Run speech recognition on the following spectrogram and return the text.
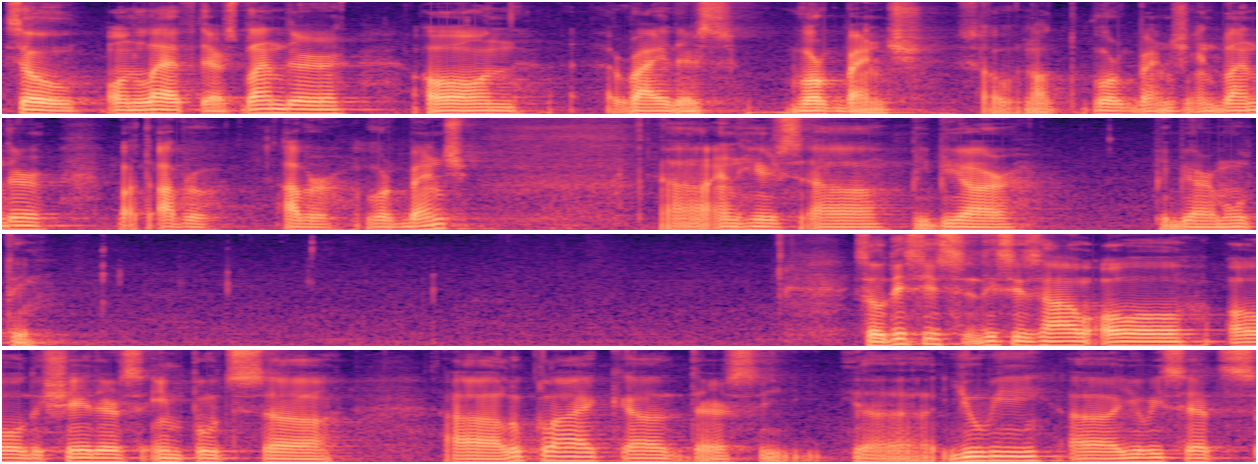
So on left there's Blender, on Riders workbench. So not workbench in Blender, but other, other workbench. Uh, and here's uh, PBR, PBR multi. So this is this is how all all the shaders inputs uh, uh, look like. Uh, there's UV UV uh, sets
